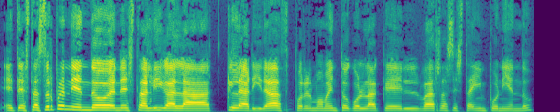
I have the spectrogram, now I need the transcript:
Eh, ¿Te está sorprendiendo en esta liga la claridad por el momento con la que el Barça se está imponiendo?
